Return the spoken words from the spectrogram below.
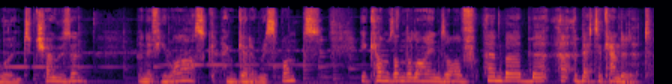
weren't chosen and if you ask and get a response, it comes on the lines of um, a better candidate.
